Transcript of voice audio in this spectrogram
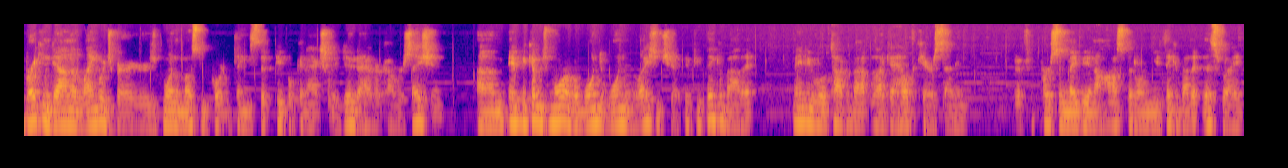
Breaking down a language barrier is one of the most important things that people can actually do to have a conversation. Um, it becomes more of a one to one relationship. If you think about it, maybe we'll talk about like a healthcare setting. If a person may be in a hospital and you think about it this way,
